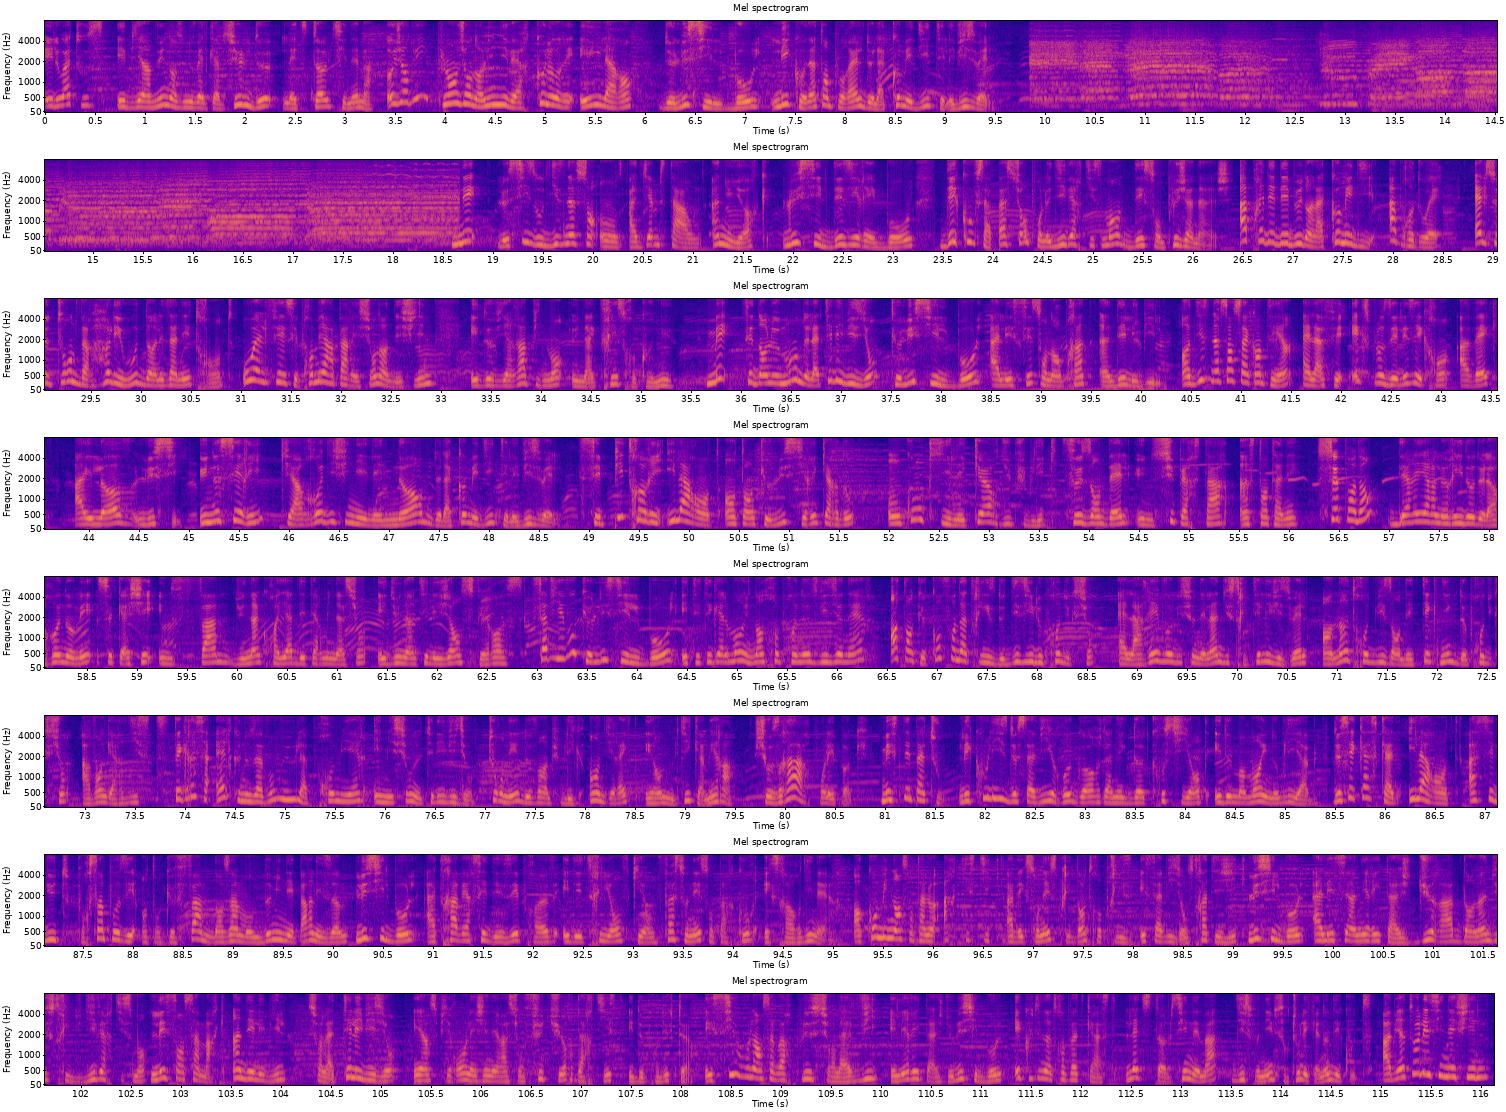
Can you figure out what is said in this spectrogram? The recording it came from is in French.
Hello à tous et bienvenue dans une nouvelle capsule de Let's Talk Cinéma. Aujourd'hui, plongeons dans l'univers coloré et hilarant de Lucille Ball, l'icône intemporelle de la comédie télévisuelle. Née le 6 août 1911 à Jamestown, à New York, Lucille Désirée Ball découvre sa passion pour le divertissement dès son plus jeune âge. Après des débuts dans la comédie à Broadway, elle se tourne vers Hollywood dans les années 30, où elle fait ses premières apparitions dans des films et devient rapidement une actrice reconnue. Mais c'est dans le monde de la télévision que Lucille Ball a laissé son empreinte indélébile. En 1951, elle a fait exploser les écrans avec I Love Lucy, une série qui a redéfini les normes de la comédie télévisuelle. Ses pitreries hilarantes en tant que Lucy Ricardo ont conquis les cœurs du public, faisant d'elle une superstar instantanée. Cependant, derrière le rideau de la renommée se cachait une femme d'une incroyable détermination et d'une intelligence féroce. Saviez-vous que Lucille Ball était également une entrepreneuse visionnaire? En tant que cofondatrice de Dizzy Productions, elle a révolutionné l'industrie télévisuelle en introduisant des techniques de production avant-gardistes. C'est grâce à elle que nous avons eu la première émission de télévision tournée devant un public en direct et en multicaméra. Chose rare pour l'époque. Mais ce n'est pas tout. Coulisses de sa vie regorgent d'anecdotes croustillantes et de moments inoubliables. De ses cascades hilarantes à ses luttes pour s'imposer en tant que femme dans un monde dominé par les hommes, Lucille Ball a traversé des épreuves et des triomphes qui ont façonné son parcours extraordinaire. En combinant son talent artistique avec son esprit d'entreprise et sa vision stratégique, Lucille Ball a laissé un héritage durable dans l'industrie du divertissement, laissant sa marque indélébile sur la télévision et inspirant les générations futures d'artistes et de producteurs. Et si vous voulez en savoir plus sur la vie et l'héritage de Lucille Ball, écoutez podcast Let's Talk Cinéma, disponible sur tous les canaux d'écoute. À bientôt les cinéphiles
